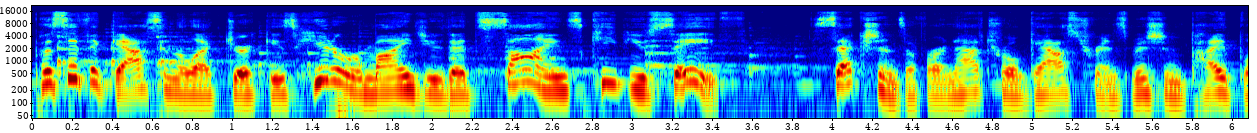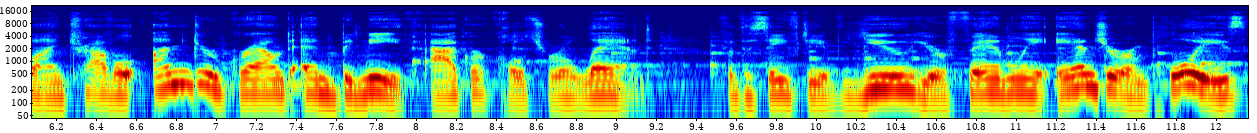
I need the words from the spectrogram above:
Pacific Gas and Electric is here to remind you that signs keep you safe. Sections of our natural gas transmission pipeline travel underground and beneath agricultural land. For the safety of you, your family, and your employees,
